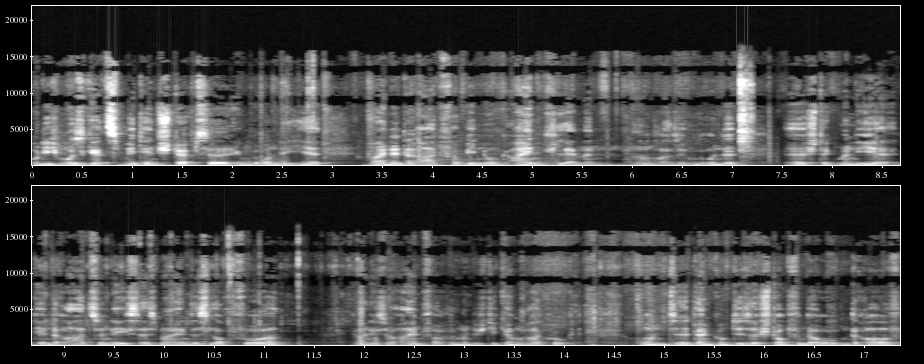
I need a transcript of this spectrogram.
Und ich muss jetzt mit den Stöpsel im Grunde hier meine Drahtverbindung einklemmen. Also im Grunde äh, steckt man hier den Draht zunächst erstmal in das Loch vor. Gar nicht so einfach, wenn man durch die Kamera guckt. Und äh, dann kommt dieser Stopfen da oben drauf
